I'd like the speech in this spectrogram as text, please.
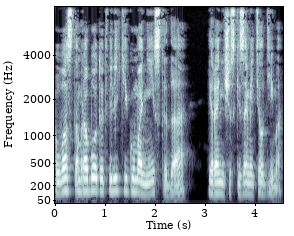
«У вас там работают великие гуманисты, да?» – иронически заметил Дима.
